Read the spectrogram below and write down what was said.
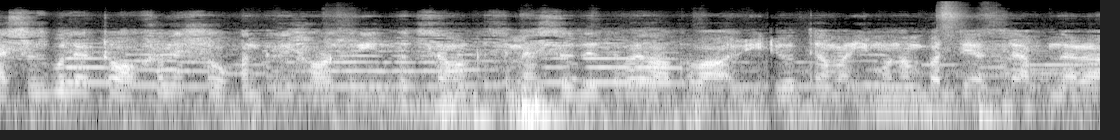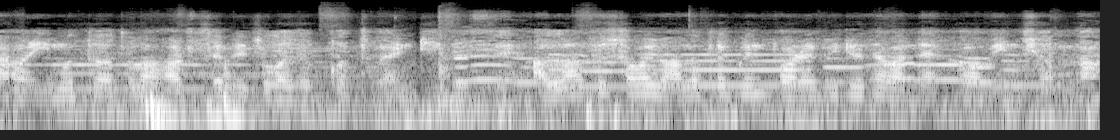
মেসেজ বলে একটা অপশন এসে ওখান থেকে সরাসরি ইনবক্সে আমার কাছে মেসেজ দিতে পারেন অথবা ভিডিওতে আমার ইমো নাম্বার দিয়ে আছে আপনারা আমার ইমোতে অথবা হোয়াটসঅ্যাপে যোগাযোগ করতে পারেন ঠিক আছে? আল্লাহ হাফিজ সবাই ভালো থাকবেন পরের ভিডিওতে আবার দেখা হবে ইনশাল্লাহ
